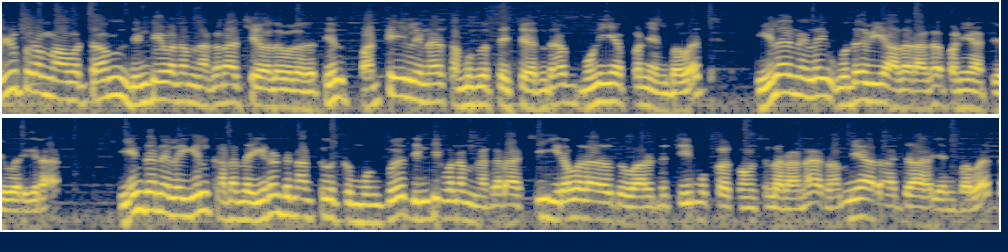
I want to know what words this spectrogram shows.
விழுப்புரம் மாவட்டம் திண்டிவனம் நகராட்சி அலுவலகத்தில் பட்டியலின சமூகத்தைச் சேர்ந்த முனியப்பன் என்பவர் இளநிலை உதவியாளராக பணியாற்றி வருகிறார். இந்த நிலையில் கடந்த இரண்டு நாட்களுக்கு முன்பு திண்டிவனம் நகராட்சி இருபதாவது வார்டு திமுக கவுன்சிலரான ரம்யா ராஜா என்பவர்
